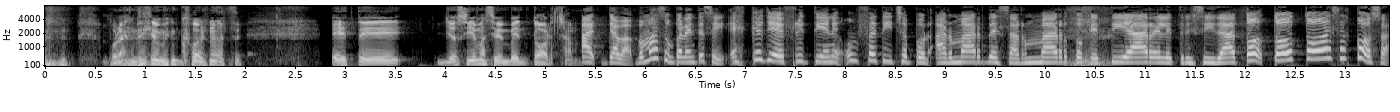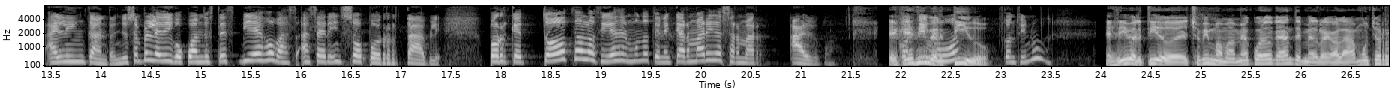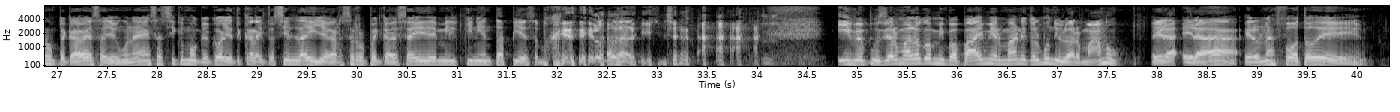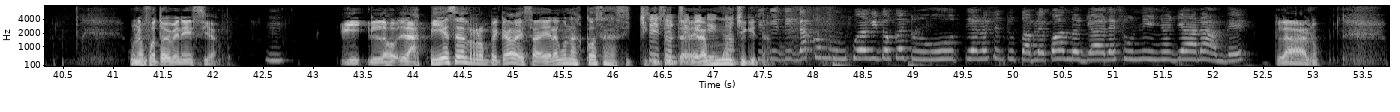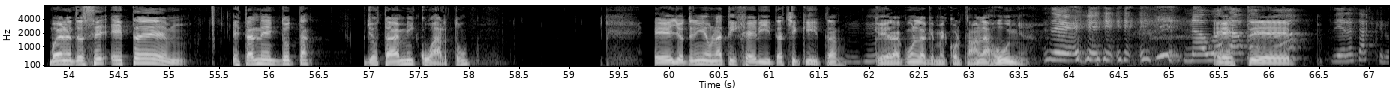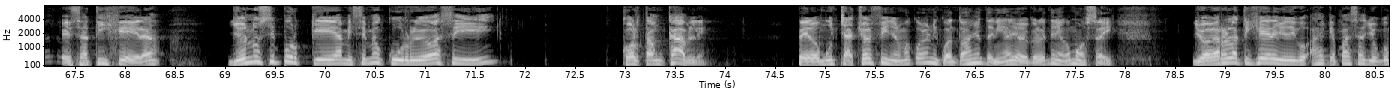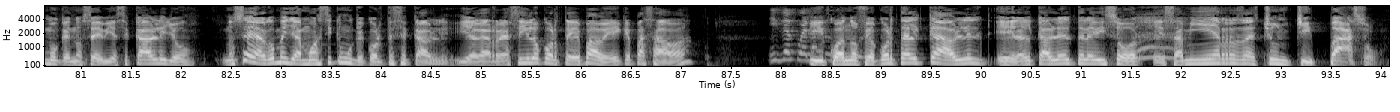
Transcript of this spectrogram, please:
por la gente que me conoce, este, yo soy demasiado inventor, chamo. Ah, ya va, vamos a hacer un paréntesis. Es que Jeffrey tiene un fetiche por armar, desarmar, toquetear, electricidad, to- to- todas esas cosas. A él le encantan. Yo siempre le digo, cuando estés viejo vas a ser insoportable. Porque todos los días del mundo tiene que armar y desarmar algo. Es que es divertido. Continúa. Es divertido. De hecho, mi mamá me acuerdo que antes me regalaba muchos rompecabezas. Y en una de esas, así como que, coño, este carrito sí es la y llegar ese rompecabezas ahí de 1500 piezas, porque de la ladilla. y me puse a armarlo con mi papá y mi hermano y todo el mundo y lo armamos. Era, era, era una foto de. Una foto de Venecia. Y lo- las piezas del rompecabezas eran unas cosas así Sí, chiquititas. eran muy chiquitas. Chiquitita como un jueguito que tú tienes en tu tablet cuando ya eres un niño ya grande. Claro. Bueno, entonces, este, esta anécdota, yo estaba en mi cuarto. Eh, yo tenía una tijerita chiquita, que era con la que me cortaban las uñas. no, Este-. Esa tijera, yo no sé por qué, a mí se me ocurrió así, cortar un cable. Pero muchacho, al fin, yo no me acuerdo ni cuántos años tenía yo, yo creo que tenía como seis. Yo agarro la tijera y yo digo, ay, ¿qué pasa? Yo como que, no sé, vi ese cable y yo, no sé, algo me llamó así como que corte ese cable. Y agarré así y lo corté para ver qué pasaba. Y cuando fui a cortar el cable, era el cable del televisor, esa mierda es un chipazo.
